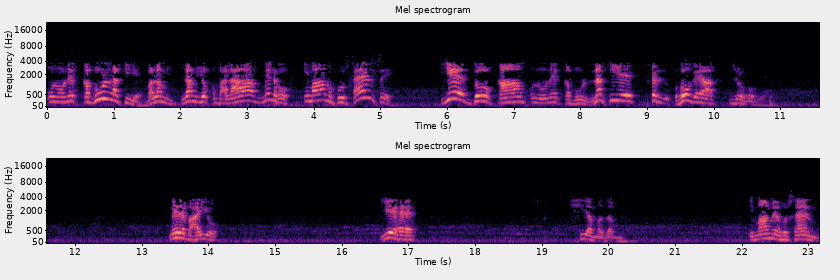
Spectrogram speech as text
انہوں نے قبول نہ کیے۔ ولم، لم یقبلا من ہو امام حسین سے یہ دو کام انہوں نے قبول نہ کیے، پھر ہو گیا جو ہو گیا۔ میرے بھائیوں یہ ہے شیعہ مذہب میں۔ امام حسین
